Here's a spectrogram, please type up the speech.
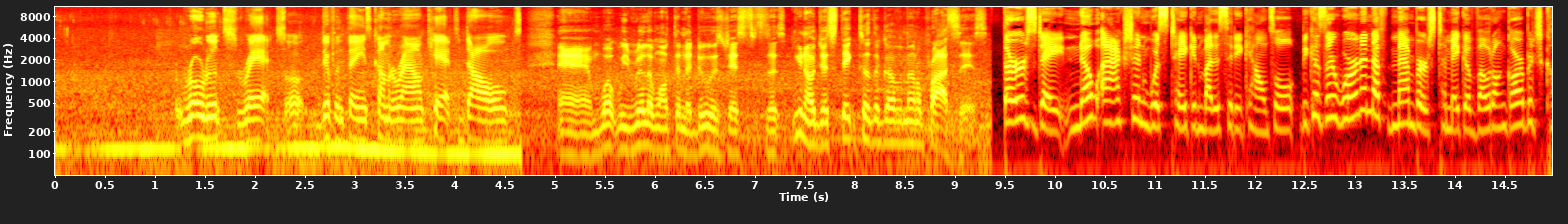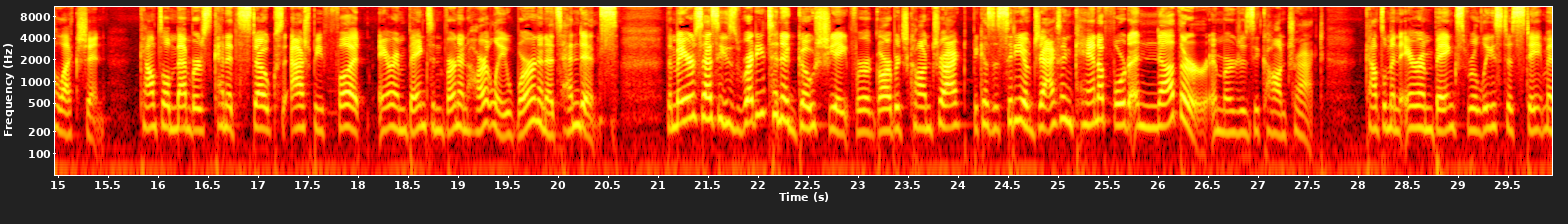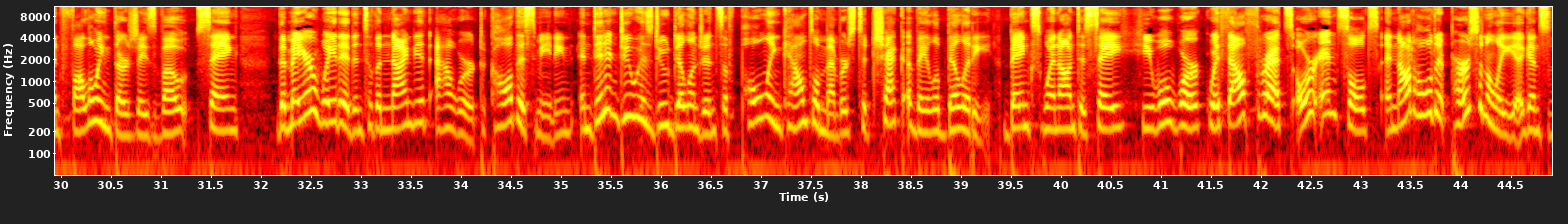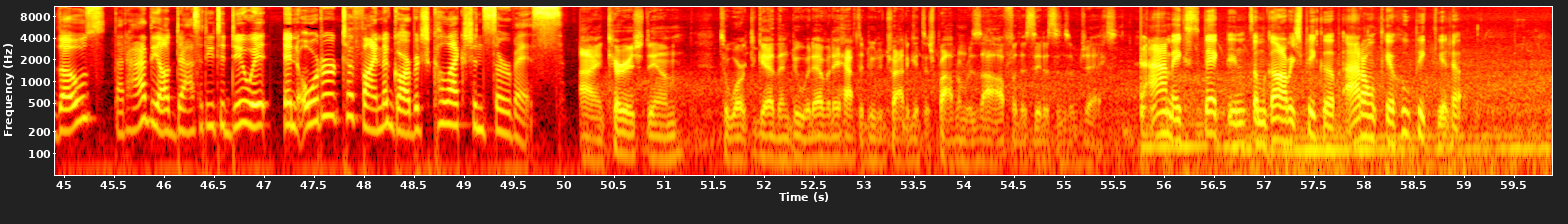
rodents, rats, or different things coming around, cats, dogs. And what we really want them to do is just, just, you know, just stick to the governmental process. Thursday, no action was taken by the city council because there weren't enough members to make a vote on garbage collection. Council members Kenneth Stokes, Ashby Foote, Aaron Banks, and Vernon Hartley weren't in attendance. The mayor says he's ready to negotiate for a garbage contract because the city of Jackson can't afford another emergency contract. Councilman Aaron Banks released a statement following Thursday's vote saying the mayor waited until the 90th hour to call this meeting and didn't do his due diligence of polling council members to check availability. Banks went on to say he will work without threats or insults and not hold it personally against those that had the audacity to do it in order to find a garbage collection service. I encourage them to work together and do whatever they have to do to try to get this problem resolved for the citizens of Jackson. I'm expecting some garbage pickup. I don't care who picked it up,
